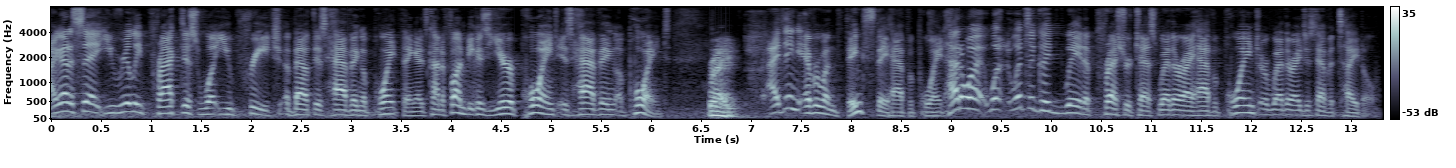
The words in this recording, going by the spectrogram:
I gotta say, you really practice what you preach about this having a point thing. And it's kind of fun because your point is having a point. Right. I think everyone thinks they have a point. How do I, what, what's a good way to pressure test whether I have a point or whether I just have a title?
